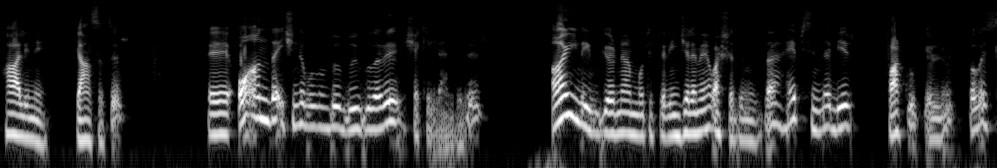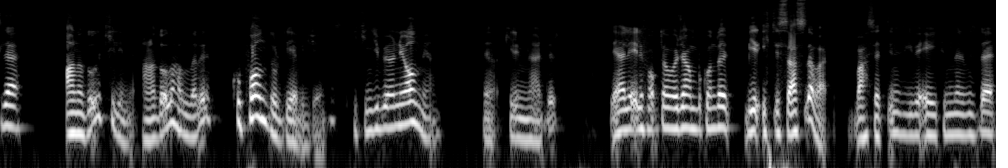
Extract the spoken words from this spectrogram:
halini yansıtır. Ee, o anda içinde bulunduğu duyguları şekillendirir. Aynı görünen motifleri incelemeye başladığınızda hepsinde bir farklılık görülür. Dolayısıyla Anadolu kilimi, Anadolu halıları kupondur diyebileceğimiz, ikinci bir örneği olmayan e, kilimlerdir. Değerli Elif Oktav Hocam bu konuda bir ihtisası da var. Bahsettiğiniz gibi eğitimlerimizde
